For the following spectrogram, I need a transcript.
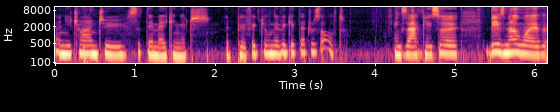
and you're trying to sit there making it, it perfect, you'll never get that result. Exactly. So there's no way of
